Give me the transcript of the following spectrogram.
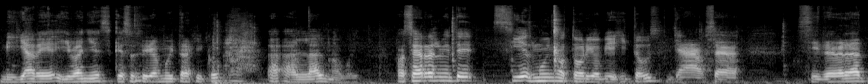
mi llave Ibáñez, que eso sería muy trágico, al alma, güey. O sea, realmente sí es muy notorio, viejitos. Ya, o sea, si de verdad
